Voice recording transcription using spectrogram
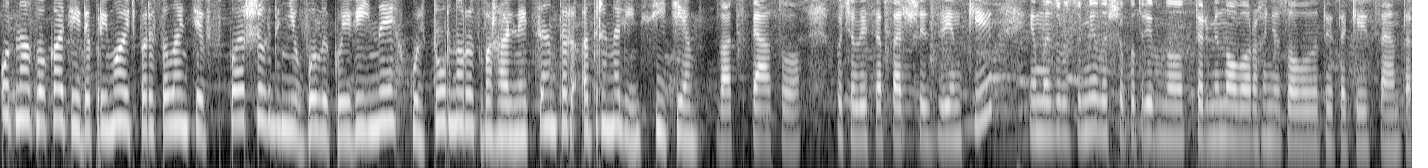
Одна з локацій, де приймають переселенців з перших днів Великої війни – культурно-розважальний центр Адреналін Сіті. 25-го почалися перші дзвінки, і ми зрозуміли, що потрібно терміново організовувати такий центр.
